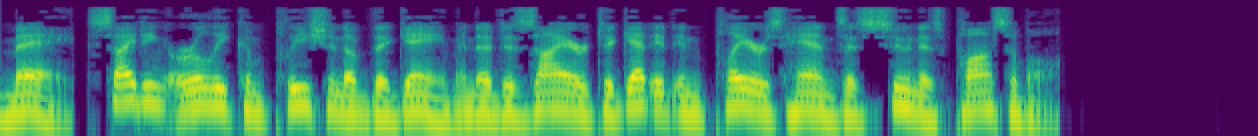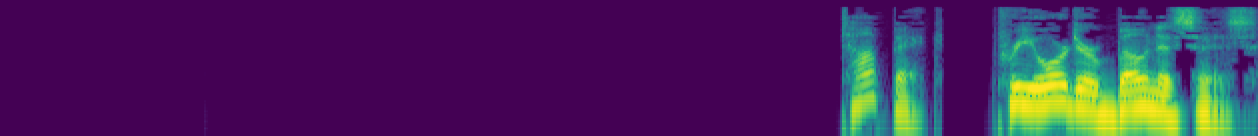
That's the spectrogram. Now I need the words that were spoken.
May, citing early completion of the game and a desire to get it in players' hands as soon as possible. Pre-order bonuses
